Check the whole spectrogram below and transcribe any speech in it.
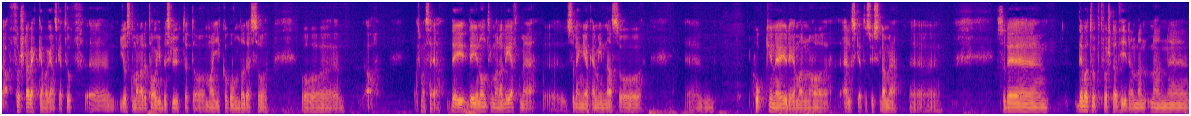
ja, första veckan var ganska tuff. Just när man hade tagit beslutet och man gick och bondades och, och ja, vad ska man säga? Det är, det är ju någonting man har levt med så länge jag kan minnas och hockeyn är ju det man har älskat att syssla med. Eh, så det, det var tufft första tiden men, men eh,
